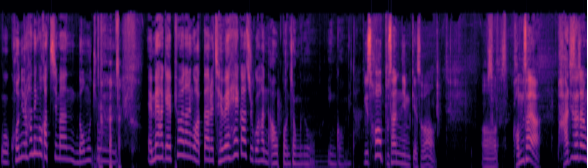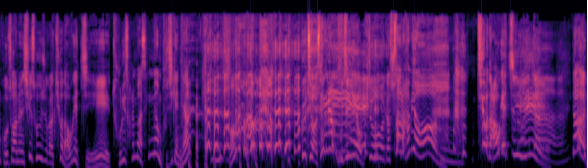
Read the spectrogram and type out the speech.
뭐 권유를 하는 것 같지만 너무 좀 애매하게 표현하는 것 같다를 제외해가지고 한 아홉 번 정도인 겁니다. 이 서부사님께서 어, 검사야 바지 사장 고소하면 실소유주가 튀어나오겠지. 둘이 설마 생면 부지겠냐? 어? 그렇죠. 생면 일 없죠. 그러니까 수사를 하면 튀어나오겠지. 야, 네가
